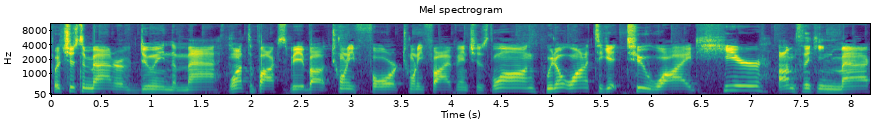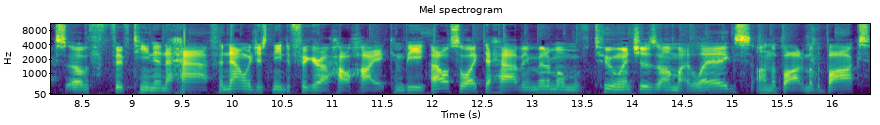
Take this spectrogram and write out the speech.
But it's just a matter of doing the math. We want the box to be about 24, 25 inches long. We don't want it to get too wide here. I'm thinking max of 15 and a half. And now we just need to figure out how high it can be. I also like to have a minimum of two inches on my legs on the bottom of the box.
